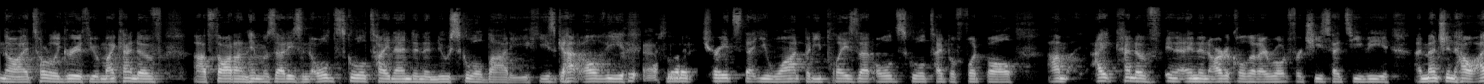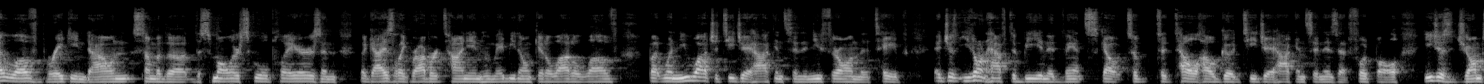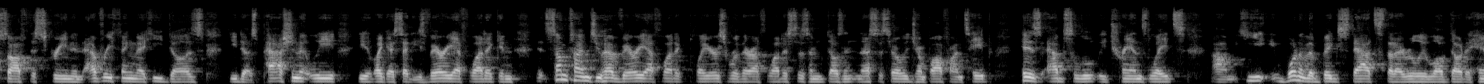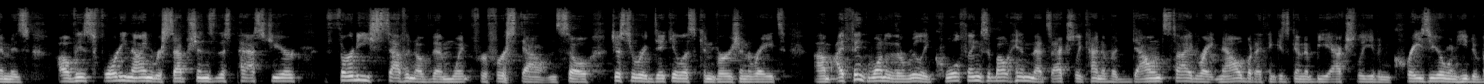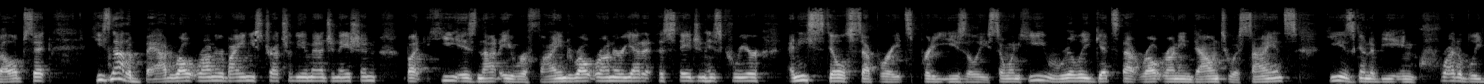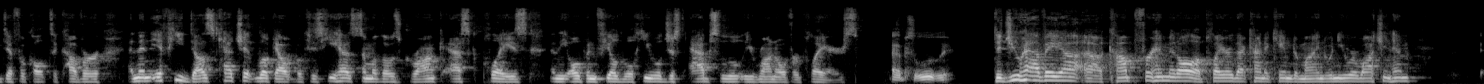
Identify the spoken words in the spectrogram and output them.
No, I totally agree with you. My kind of uh, thought on him was that he's an old school tight end in a new school body. He's got all the athletic traits that you want, but he plays that old school type of football. Um, I kind of in, in, an article that I wrote for Cheesehead TV, I mentioned how I love breaking down some of the the smaller school players and the guys like Robert Tonyan who maybe don't get a lot of love. But when you watch a TJ Hockenson and you throw on the tape, it just you don't have to be an advanced scout to to tell how good TJ Hockenson is at football. He just jumps off the screen and everything that he does, he does passionately. He, like I said, he's very athletic. And it, sometimes you have very athletic players where their athleticism doesn't necessarily jump off on tape. His absolutely translates. Um, he one of the big stats that I really loved out of him is of his 49 receptions this past year, 37 of them went for first down. So just a ridiculous conversion rate. Um, I think one of the really cool things about him that's actually kind of a downside right now, but I think is going to be actually even crazier when he develops it, He's not a bad route runner by any stretch of the imagination, but he is not a refined route runner yet at this stage in his career, and he still separates pretty easily. So when he really gets that route running down to a science, he is going to be incredibly difficult to cover. And then if he does catch it, look out because he has some of those Gronk esque plays in the open field where he will just absolutely run over players. Absolutely. Did you have a, uh, a comp for him at all? A player that kind of came to mind when you were watching him?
